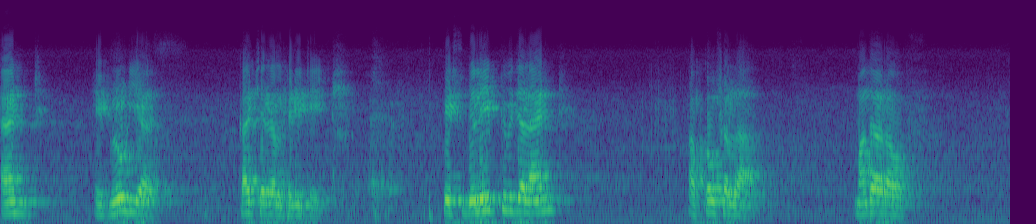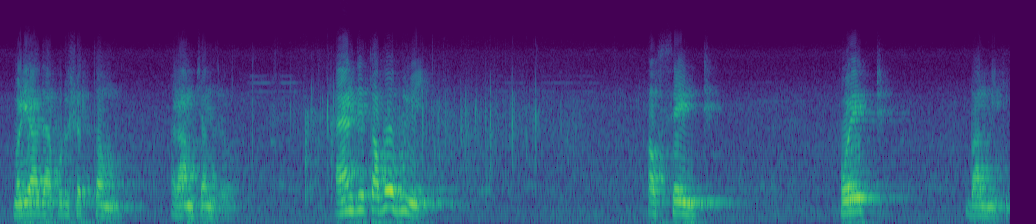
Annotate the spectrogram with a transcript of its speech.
and a glorious cultural heritage. It's believed to be the land of Kaushala, mother of Maryada Purushottam Ramchandra, and the Tapobhumi of Saint Poet Valmiki.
